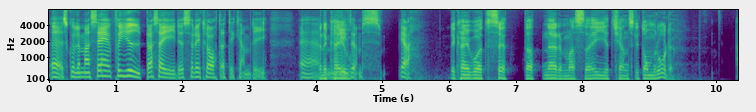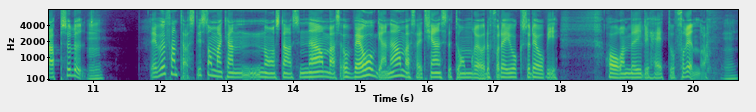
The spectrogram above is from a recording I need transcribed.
Eh, skulle man se, fördjupa sig i det så det är klart att det kan bli eh, det kan ju- ja, Det kan ju vara ett sätt att närma sig ett känsligt område. absolut. Mm. Det är väl fantastiskt om man kan någonstans närma sig och våga närma sig ett känsligt område för det är ju också då vi har en möjlighet att förändra. Mm.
